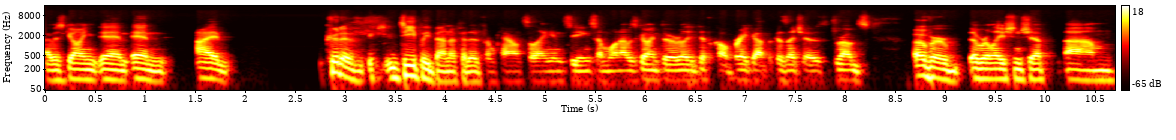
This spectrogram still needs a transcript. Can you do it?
I was going and and I could have deeply benefited from counseling and seeing someone. I was going through a really difficult breakup because I chose drugs over a relationship. Um,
